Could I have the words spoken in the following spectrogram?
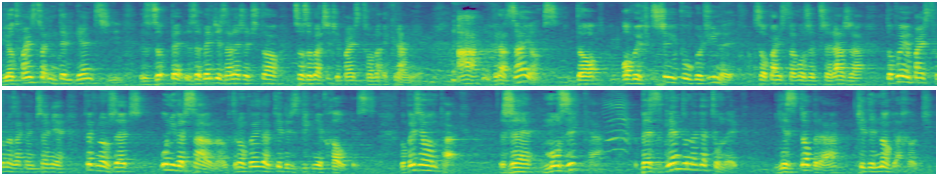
i od Państwa inteligencji będzie zależeć to, co zobaczycie Państwo na ekranie. A wracając do owych 3,5 godziny, co Państwa może przeraża, to powiem Państwu na zakończenie pewną rzecz uniwersalną, którą powiedział kiedyś Zbigniew Hołdys. Bo powiedział on tak, że muzyka bez względu na gatunek jest dobra, kiedy noga chodzi.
